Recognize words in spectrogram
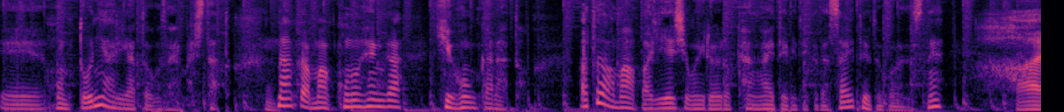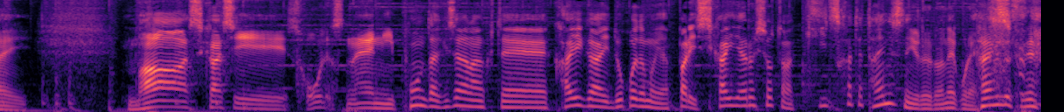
えー、本当にありがとうございましたと、うん、なんかまあこの辺が基本かなと。あとはまあバリエーションをいろいろ考えてみてくださいというところですね。はい。まあしかし、そうですね。日本だけじゃなくて海外どこでもやっぱり司会やる人ってのは気使って大変ですね、いろいろね、これ。大変ですね。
